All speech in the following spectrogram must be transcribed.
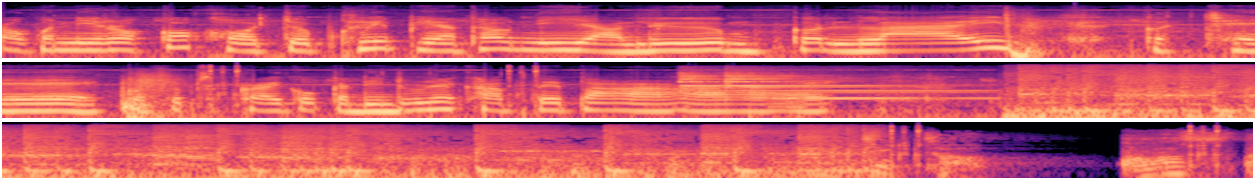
รับวันนี้เราก็ขอจบคลิปเพียงเท่านี้อย่าลืม กดไลค์ กดแชร์ กด subscribe กดกระดิ่งด้วยนะครับ บ๊ายบาย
